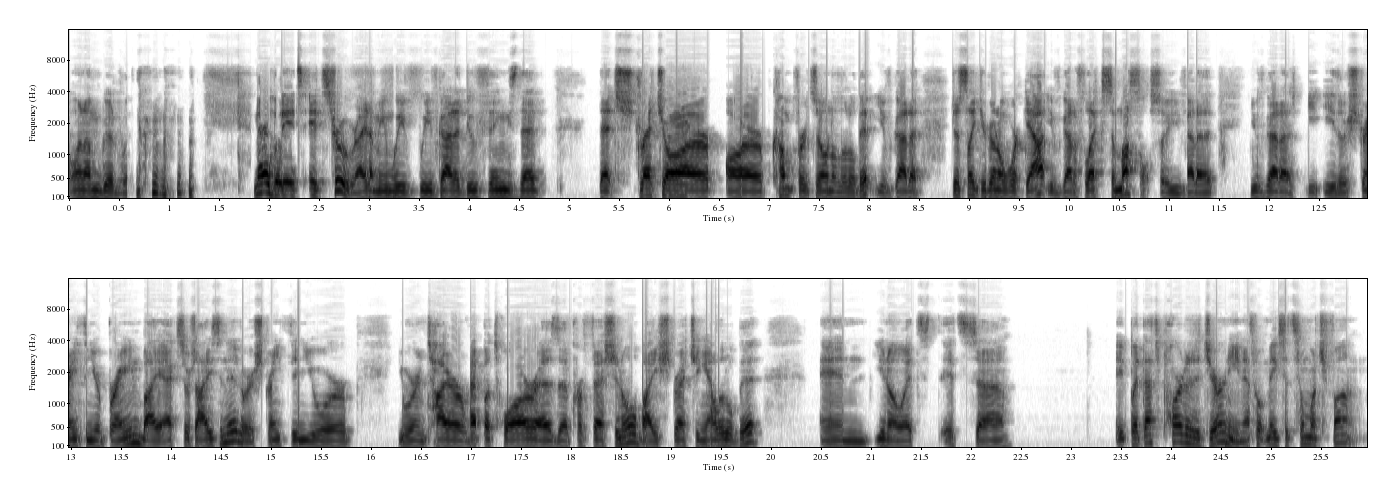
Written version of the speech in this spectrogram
one I'm good with. no, but it's it's true, right? I mean, we've we've got to do things that that stretch our our comfort zone a little bit. You've got to just like you're going to work out, you've got to flex some muscle. So you've got to you've got to either strengthen your brain by exercising it or strengthen your your entire repertoire as a professional by stretching out a little bit. And you know, it's it's uh it, but that's part of the journey, and that's what makes it so much fun.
